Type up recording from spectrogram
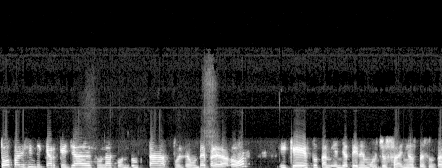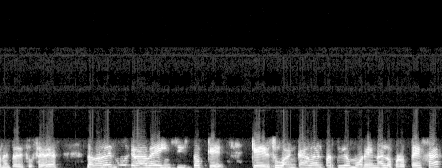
todo parece indicar que ya es una conducta pues de un depredador y que esto también ya tiene muchos años presuntamente de suceder. La verdad es muy grave e insisto que que su bancada, el partido Morena, lo proteja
